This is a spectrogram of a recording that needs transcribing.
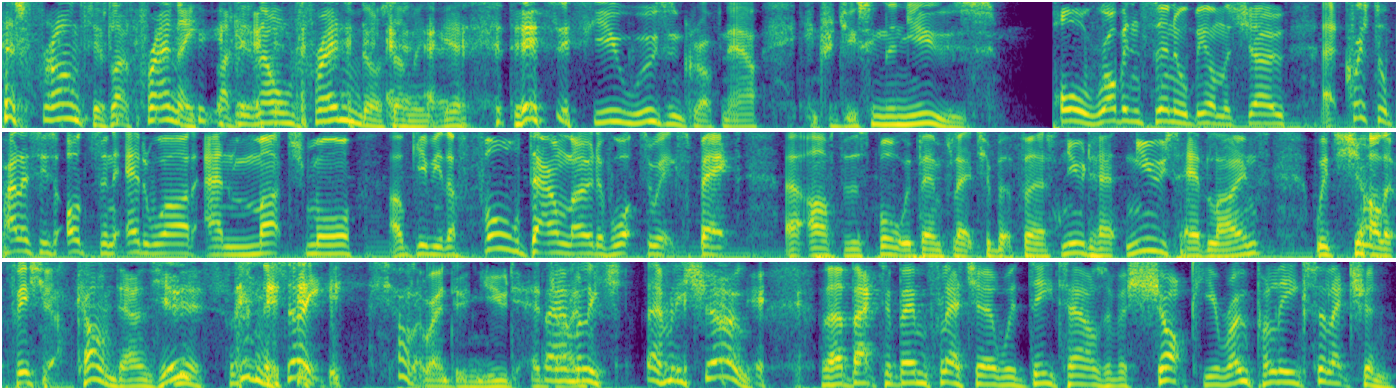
that's Francis, like Franny, like he's an old friend or something. Yeah. This is Hugh Woozencroft now introducing the news. Paul Robinson will be on the show, uh, Crystal Palace's Odsonne Edouard, and much more. I'll give you the full download of what to expect uh, after the sport with Ben Fletcher. But first, nude he- news headlines with Charlotte Fisher. Calm down, Hugh. For goodness sake. Charlotte won't do nude headlines. Family, family show. Uh, back to Ben Fletcher with details of a shock Europa League selection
